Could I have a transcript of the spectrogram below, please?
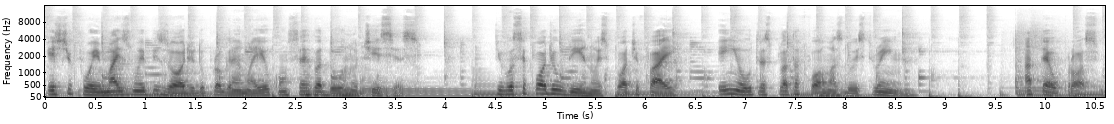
Este foi mais um episódio do programa Eu Conservador Notícias, que você pode ouvir no Spotify e em outras plataformas do streaming. Até o próximo.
